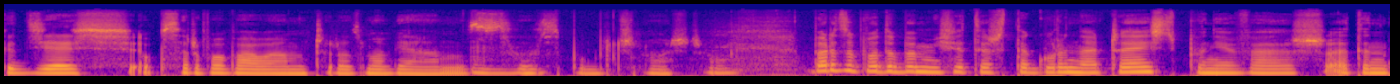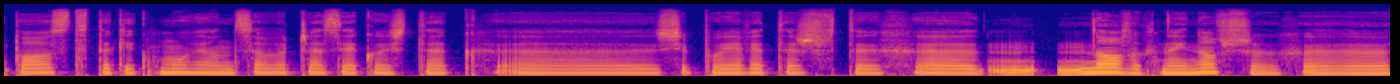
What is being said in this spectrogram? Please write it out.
gdzieś obserwowałam, czy rozmawiałam z, mhm. z, publicznością. Bardzo podoba mi się też ta górna część, ponieważ ten post, tak jak mówią, cały czas jakoś tak e, się pojawia też w tych e, nowych, najnowszych e,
